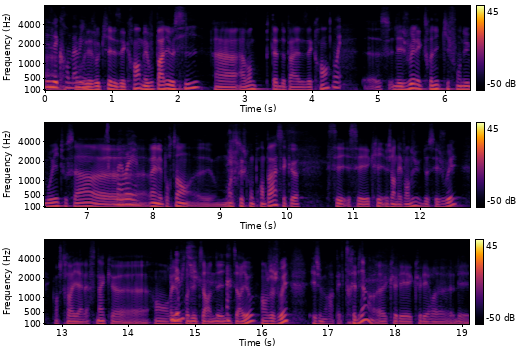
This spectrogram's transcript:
les écrans, bah vous oui. évoquiez les écrans, mais vous parliez aussi, euh, avant peut-être de parler des écrans, euh, les jouets électroniques qui font du bruit, tout ça. Bah ouais. mais pourtant, moi, ce que je comprends pas, c'est que c'est écrit. J'en ai vendu de ces jouets quand je travaillais à la Fnac euh, en rayon oui. produits éditor- éditoriaux, en jeux jouets, et je me rappelle très bien euh, que les que les, re- les,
